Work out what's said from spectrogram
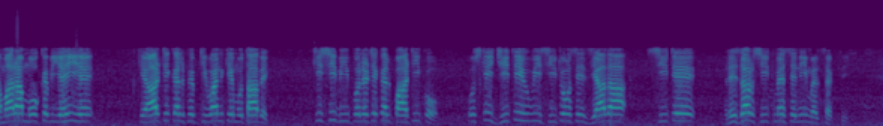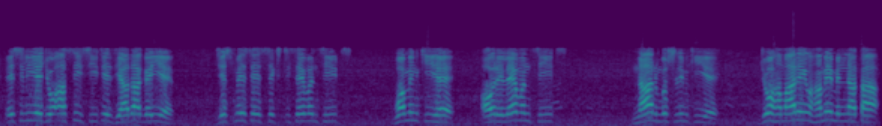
हमारा मौकब यही है कि आर्टिकल 51 के मुताबिक किसी भी पॉलिटिकल पार्टी को उसकी जीती हुई सीटों से ज़्यादा सीटें रिज़र्व सीट में से नहीं मिल सकती। इसलिए जो 80 सीटें ज़्यादा गई है जिसमें से 67 सीट्स वमेन की है और 11 सीट्स नॉन मुस्लिम की है, जो हमारे, हमें मिलना था,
